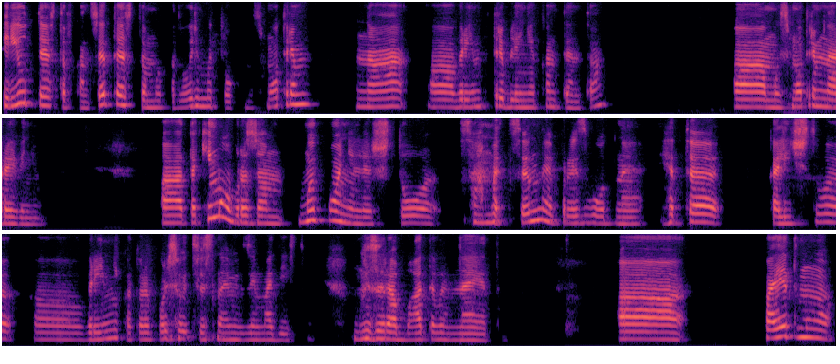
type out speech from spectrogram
период теста, в конце теста мы подводим итог. Мы смотрим на время потребления контента, мы смотрим на ревеню. А, таким образом, мы поняли, что самое ценное производное – это количество а, времени, которое пользователь с нами взаимодействует. Мы зарабатываем на этом. Поэтому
